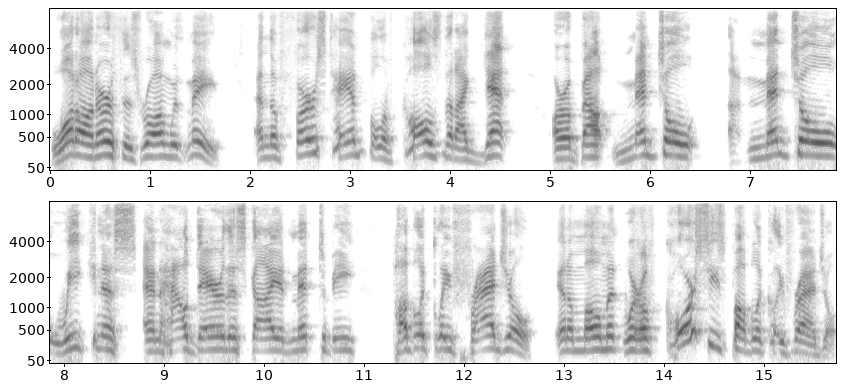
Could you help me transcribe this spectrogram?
What on earth is wrong with me? And the first handful of calls that I get are about mental uh, mental weakness and how dare this guy admit to be publicly fragile in a moment where of course he's publicly fragile.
